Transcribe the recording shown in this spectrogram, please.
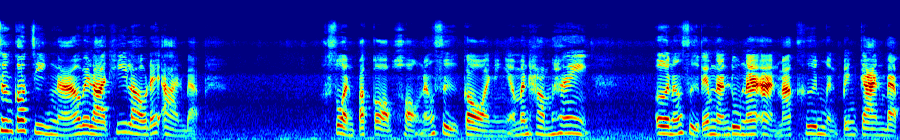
ซึ่งก็จริงนะ เวลาที่เราได้อ่านแบบส่วนประกอบของหนังสือก่อนอย่างเงี้ย มันทำให้เออหนังสือเล่มนั้นดูน่าอ่านมากขึ้นเหมือนเป็นการแบบ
